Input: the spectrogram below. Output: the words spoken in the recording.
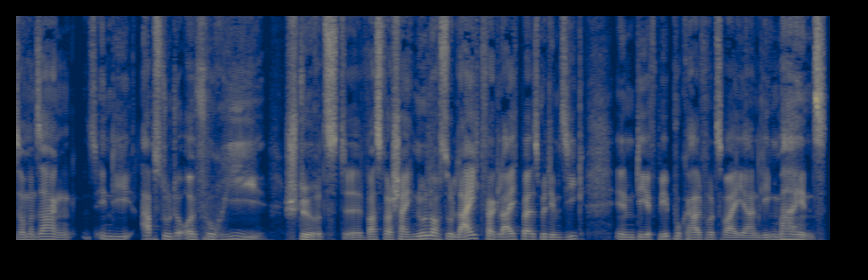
soll man sagen, in die absolute Euphorie stürzt, äh, was wahrscheinlich nur noch so leicht vergleichbar ist mit dem Sieg im DFB-Pokal vor zwei Jahren gegen Mainz.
